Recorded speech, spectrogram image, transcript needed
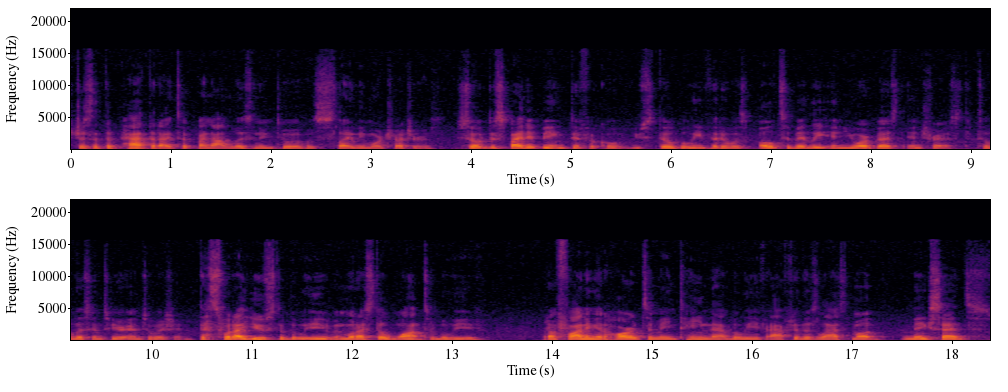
It's just that the path that I took by not listening to it was slightly more treacherous. So, despite it being difficult, you still believe that it was ultimately in your best interest to listen to your intuition. That's what I used to believe and what I still want to believe. But I'm finding it hard to maintain that belief after this last month. It makes sense.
